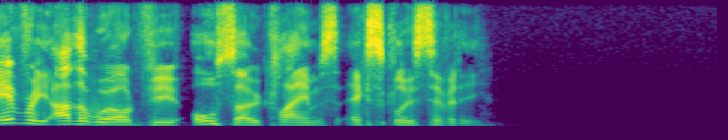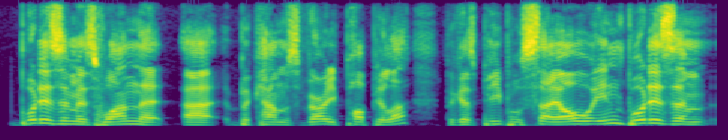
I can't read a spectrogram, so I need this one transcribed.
every other worldview also claims exclusivity. Buddhism is one that uh, becomes very popular because people say, "Oh, in Buddhism,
